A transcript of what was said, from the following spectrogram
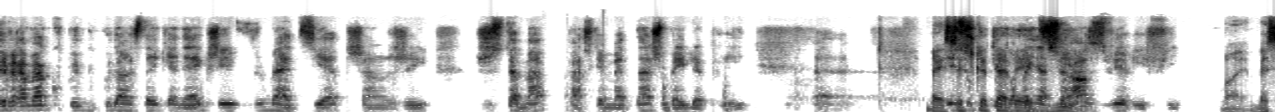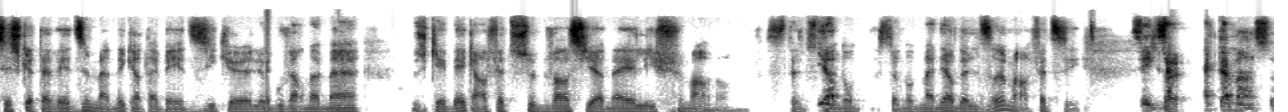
vraiment coupé beaucoup dans le steak and egg. J'ai vu ma diète changer justement parce que maintenant, je paye le prix. Euh, ben, c'est ce que tu avais dit. vérifie. Ouais, ben, c'est ce que tu avais dit, Mané, quand tu avais dit que le gouvernement du Québec, en fait, subventionnait les fumeurs. C'était une, autre manière de le dire, mais en fait, c'est. C'est exactement ça.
